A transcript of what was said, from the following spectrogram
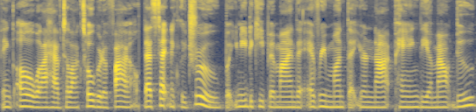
think, oh, well, I have till October to file. That's technically true, but you need to keep in mind that every month that you're not paying the amount due,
